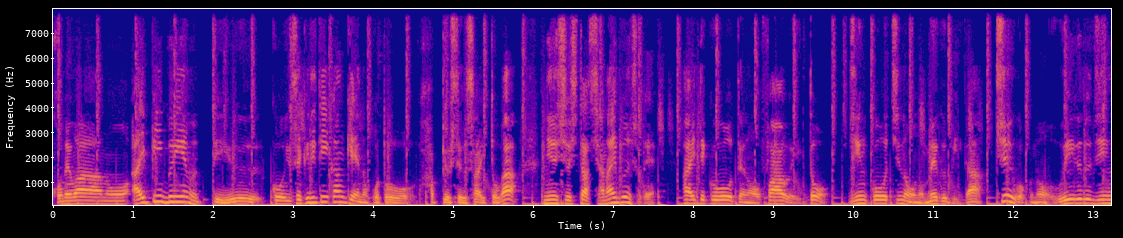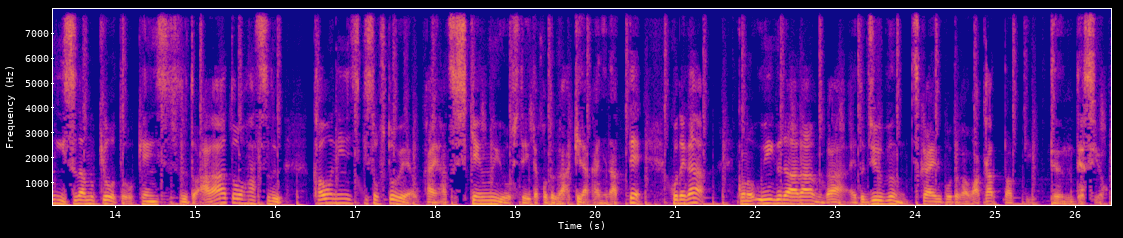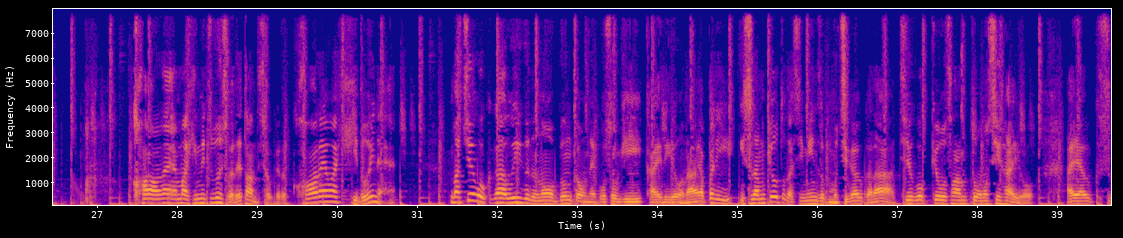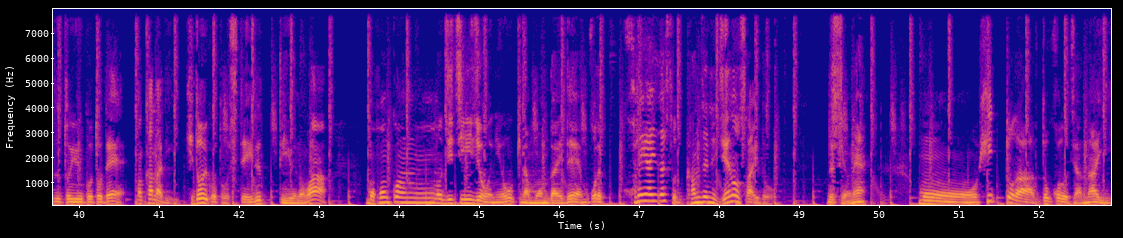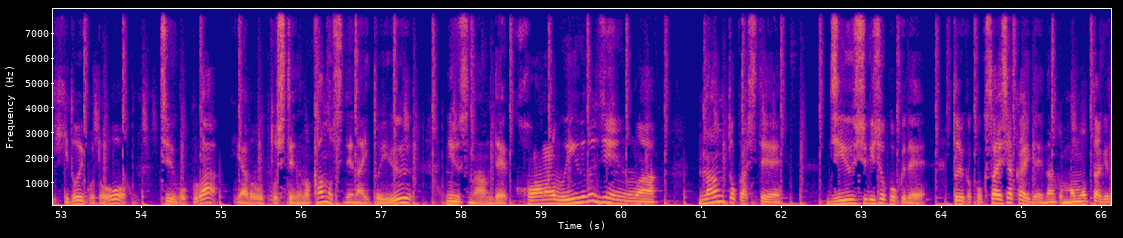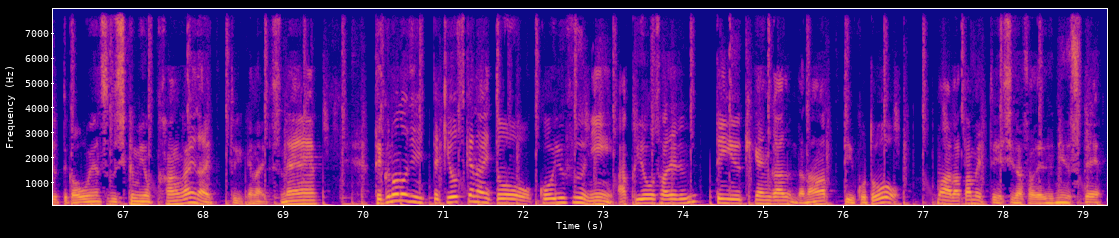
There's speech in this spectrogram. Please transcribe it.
これは、あの、IPVM っていう、こういうセキュリティ関係のことを発表しているサイトが入手した社内文書で、ハイテク大手のファーウェイと人工知能のメグビーが中国のウイグル人イスラム教徒を検出するとアラートを発する顔認識ソフトウェアを開発試験運用していたことが明らかになって、これが、このウイグルアラームが、えっと、十分使えることが分かったって言ってるんですよ。これ、まあ秘密文書が出たんでしょうけど、これはひどいね。まあ中国がウイグルの文化を根こそぎ変えるような、やっぱりイスラム教徒だし民族も違うから、中国共産党の支配を危うくするということで、まあかなりひどいことをしているっていうのは、もう香港の自治以上に大きな問題で、もうこれ、これやり出すと完全にジェノサイドですよね。もう、ヒットラーどころじゃないひどいことを中国はやろうとしてるのかもしれないというニュースなんで、このウイグル人は何とかして自由主義諸国で、というか国際社会でなんか守ってあげるっていうか応援する仕組みを考えないといけないですね。テクノロジーって気をつけないと、こういう風に悪用されるっていう危険があるんだなっていうことを、まあ改めて知らされるニュースで、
